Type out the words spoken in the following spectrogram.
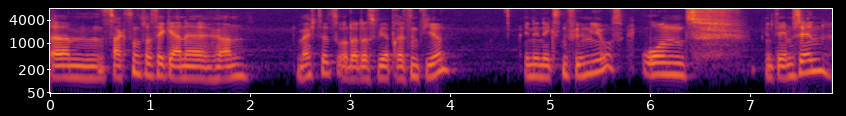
ähm, sagt uns, was ihr gerne hören möchtet oder dass wir präsentieren in den nächsten Film-News. Und in dem Sinn,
